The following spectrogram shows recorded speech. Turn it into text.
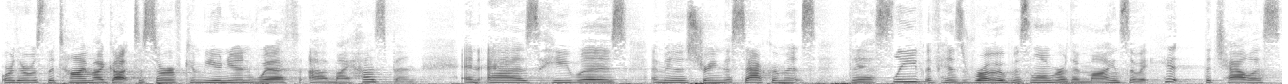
Or there was the time I got to serve communion with uh, my husband. And as he was administering the sacraments, the sleeve of his robe was longer than mine, so it hit the chalice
